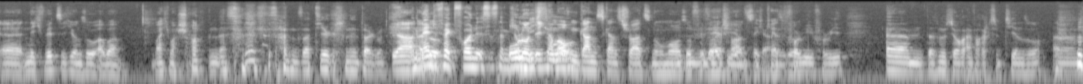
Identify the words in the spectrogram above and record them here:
äh, nicht witzig und so, aber manchmal schon. Und Das, das hat einen satirischen Hintergrund. Ja, und im also, Endeffekt, Freunde, ist es nämlich Ole auch und nicht ich so haben auch einen ganz, ganz schwarzen Humor, so für Leute, die uns nicht kennen. Also for So. real, for real. Ähm, das müsst ihr auch einfach akzeptieren, so. Ähm,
